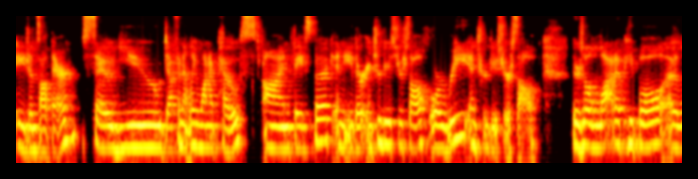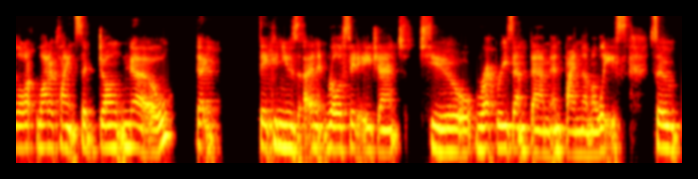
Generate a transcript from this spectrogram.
agents out there. So you definitely want to post on facebook and either introduce yourself or reintroduce yourself. There's a lot of people a lot of clients that don't know that they can use a real estate agent to represent them and find them a lease. So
